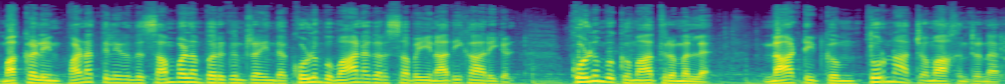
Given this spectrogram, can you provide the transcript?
மக்களின் பணத்திலிருந்து சம்பளம் பெறுகின்ற இந்த கொழும்பு மாநகர சபையின் அதிகாரிகள் கொழும்புக்கு மாத்திரமல்ல நாட்டிற்கும் துர்நாற்றமாகின்றனர்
